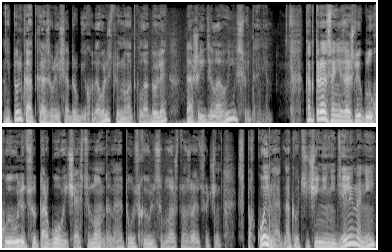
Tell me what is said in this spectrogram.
не только отказывались от других удовольствий, но откладывали даже и деловые свидания. Как-то раз они зашли в глухую улицу торговой части Лондона. Эта узкая улица была, что называется, очень спокойной, однако в течение недели на ней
